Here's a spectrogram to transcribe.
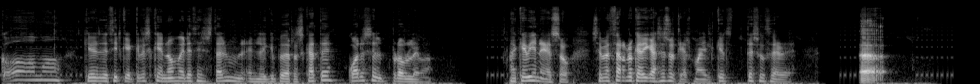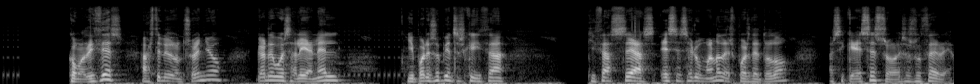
¿Cómo? ¿Quieres decir que crees que no mereces estar en el equipo de rescate? ¿Cuál es el problema? ¿A qué viene eso? Se me hace raro que digas eso, tía Smile. ¿Qué te sucede? ¿Cómo dices? ¿Has tenido un sueño? Gardevoir salía en él. Y por eso piensas que quizá... Quizás seas ese ser humano después de todo. Así que es eso, eso sucede.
